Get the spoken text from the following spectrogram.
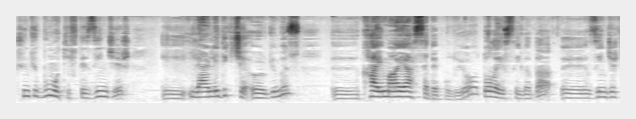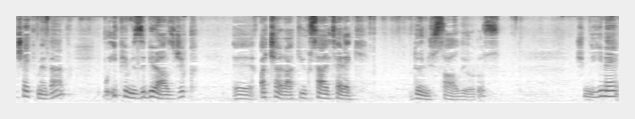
Çünkü bu motifte zincir e, ilerledikçe örgümüz e, kaymaya sebep oluyor. Dolayısıyla da e, zincir çekmeden bu ipimizi birazcık e, açarak, yükselterek dönüş sağlıyoruz. Şimdi yine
